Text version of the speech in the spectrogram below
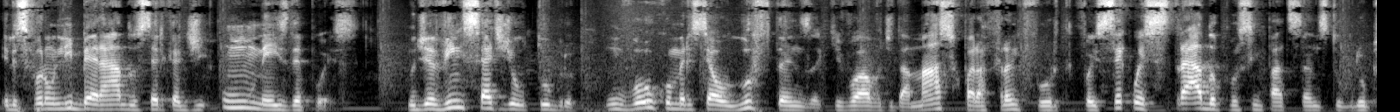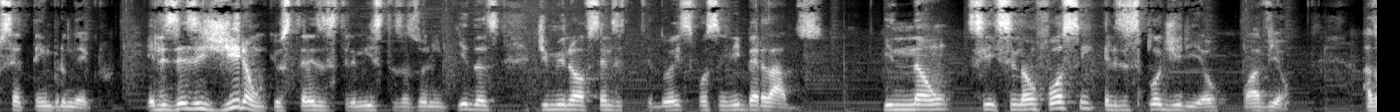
eles foram liberados cerca de um mês depois. No dia 27 de outubro, um voo comercial Lufthansa, que voava de Damasco para Frankfurt, foi sequestrado por simpatizantes do grupo Setembro Negro. Eles exigiram que os três extremistas das Olimpíadas de 1982 fossem liberados. E não, se, se não fossem, eles explodiriam o avião. As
